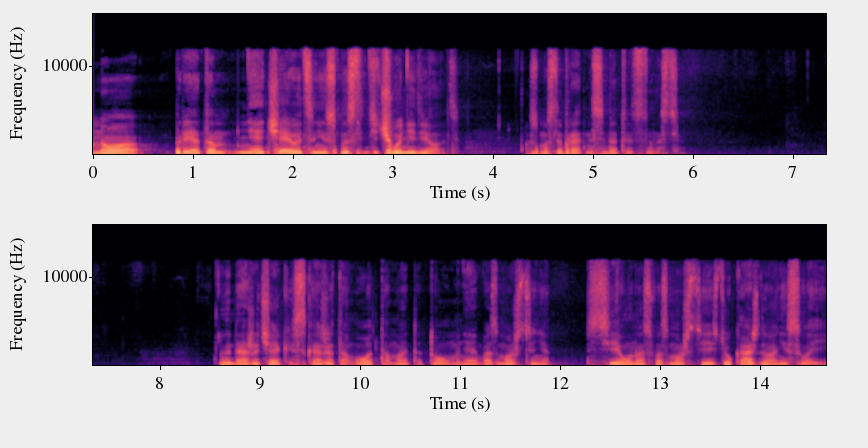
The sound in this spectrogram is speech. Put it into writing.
Но при этом не отчаиваться не в смысле ничего не делать. В смысле брать на себя ответственность. Ну и даже человек скажет, а вот там это, то у меня возможности нет. Все у нас возможности есть, у каждого они свои.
